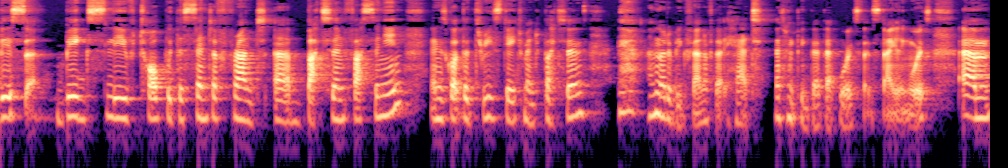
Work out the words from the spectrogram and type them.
this big sleeve top with the center front uh, button fastening and it's got the three statement buttons I'm not a big fan of that hat. I don't think that that works. That styling works. Um,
